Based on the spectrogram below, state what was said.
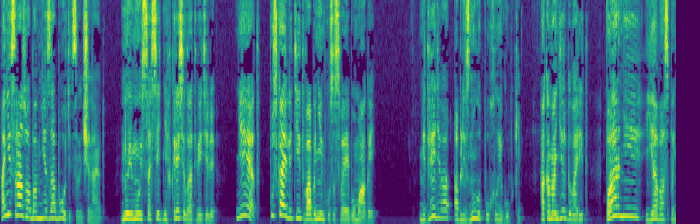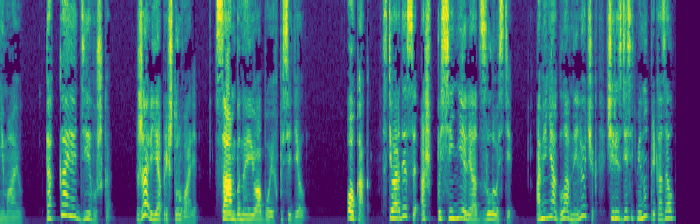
Они сразу обо мне заботиться начинают. Но ему из соседних кресел ответили «Нет, пускай летит в обнимку со своей бумагой». Медведева облизнула пухлые губки. А командир говорит «Парни, я вас понимаю. Такая девушка. Жаль, я при штурвале. Сам бы на ее обоих посидел». О как! Стюардессы аж посинели от злости а меня главный летчик через 10 минут приказал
